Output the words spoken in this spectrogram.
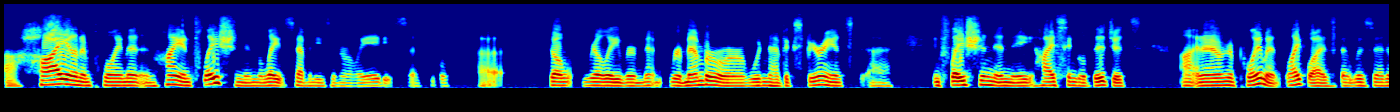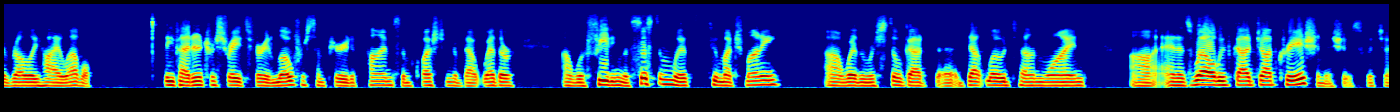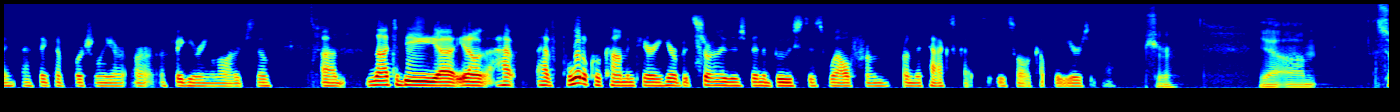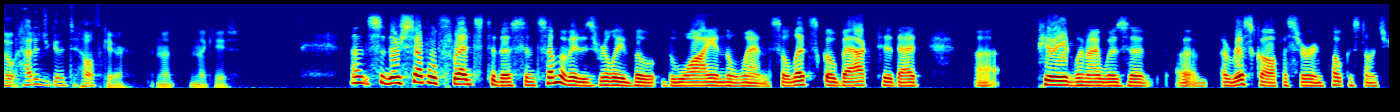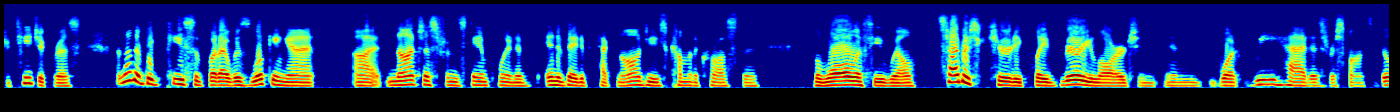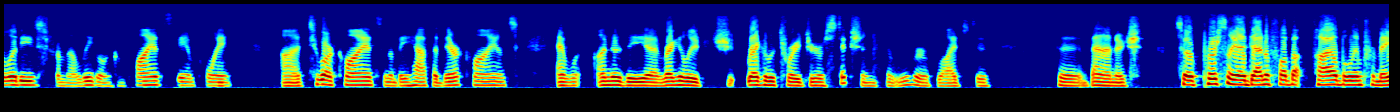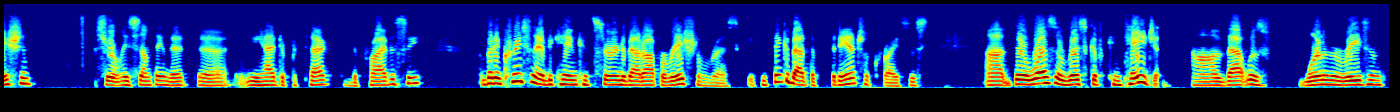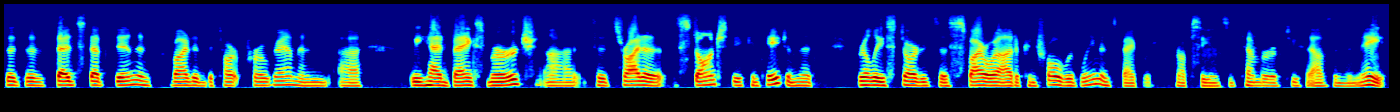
a high unemployment and high inflation in the late 70s and early 80s. So people uh, don't really rem- remember or wouldn't have experienced uh, inflation in the high single digits uh, and unemployment, likewise, that was at a really high level. We've had interest rates very low for some period of time, some question about whether uh, we're feeding the system with too much money, uh, whether we've still got the debt load to unwind. Uh, and as well, we've got job creation issues, which I, I think unfortunately are, are, are, figuring large. So, um, not to be, uh, you know, have, have political commentary here, but certainly there's been a boost as well from from the tax cuts that we saw a couple of years ago. Sure. Yeah. Um, so, how did you get into healthcare in that in that case? Uh, so there's several threads to this, and some of it is really the the why and the when. So let's go back to that uh, period when I was a, a, a, risk officer and focused on strategic risk, another big piece of what I was looking at, uh, not just from the standpoint of innovative technologies coming across the, the wall, if you will, cybersecurity played very large in, in what we had as responsibilities from a legal and compliance standpoint uh, to our clients and on behalf of their clients and under the uh, regulatory jurisdictions that we were obliged to to manage. So personally identifiable information, certainly something that uh, we had to protect, the privacy. But increasingly, I became concerned about operational risk. If you think about the financial crisis, uh, there was a risk of contagion. Uh, that was one of the reasons that the Fed stepped in and provided the TARP program, and uh, we had banks merge uh, to try to staunch the contagion that really started to spiral out of control with Lehman's bankruptcy in September of 2008.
